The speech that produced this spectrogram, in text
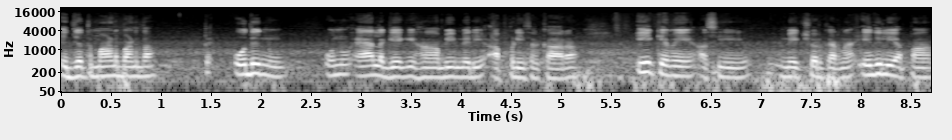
ਇੱਜ਼ਤ ਮਾਣ ਬਣਦਾ ਤੇ ਉਹਦੇ ਨੂੰ, ਉਹਨੂੰ ਐ ਲੱਗੇ ਕਿ ਹਾਂ ਵੀ ਮੇਰੀ ਆਪਣੀ ਸਰਕਾਰ ਆ, ਇਹ ਕਿਵੇਂ ਅਸੀਂ ਮੇਕ ਸ਼ੋਰ ਕਰਨਾ, ਇਹਦੇ ਲਈ ਆਪਾਂ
